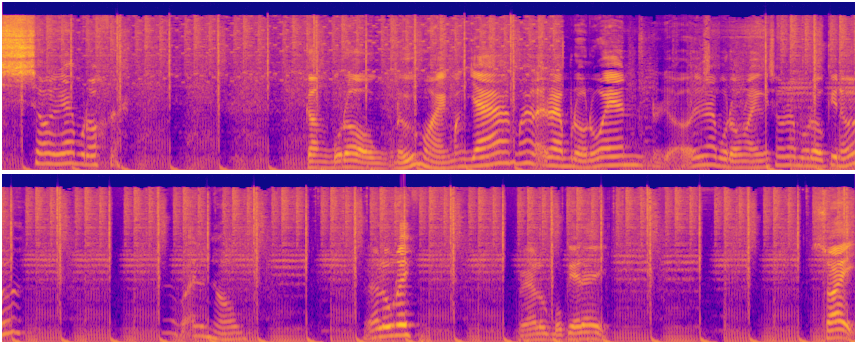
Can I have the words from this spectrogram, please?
Sao ra bộ đồ này? Cần bộ đồ nữ hoàng băng giá Mới lại ra bộ đồ Noel. Rồi ra bộ đồ này sao ra bộ đồ kia nữa? Vãi linh hồn. Ra luôn đi. Ra luôn bộ kia đi. Xoay.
